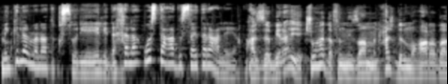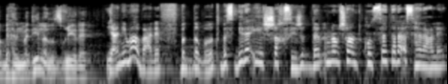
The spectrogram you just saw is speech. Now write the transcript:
من كل المناطق السورية يلي دخلها واستعاد السيطرة عليها. عزة برأيك شو هدف النظام من حشد المعارضة بهالمدينة الصغيرة؟ يعني ما بعرف بالضبط بس برأيي الشخصي جدا إنه مشان تكون السيطره أسهل عليه.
